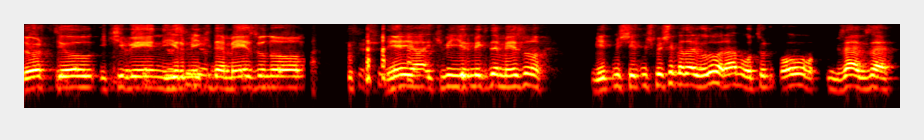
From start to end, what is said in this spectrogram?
4 yıl Yaşı- 2022'de yaşı mezunum. Niye ya? 2022'de mezunum. 70-75'e kadar yolu var abi. Oturduk. Oo güzel güzel.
